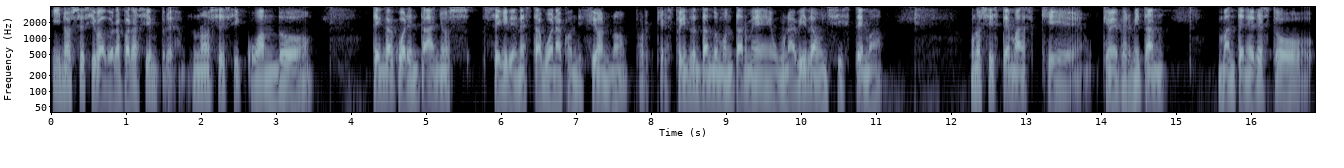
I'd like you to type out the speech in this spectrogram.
y no sé si va a durar para siempre. No sé si cuando tenga 40 años seguiré en esta buena condición, ¿no? Porque estoy intentando montarme una vida, un sistema, unos sistemas que, que me permitan mantener esto,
